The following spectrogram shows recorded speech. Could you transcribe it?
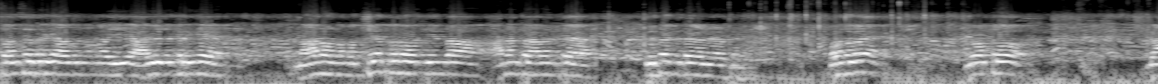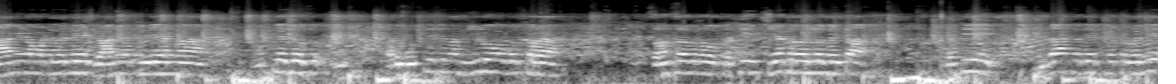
ಸಂಸದರಿಗೆ ಹಾಗೂ ನಮ್ಮ ಈ ಆಯೋಜಕರಿಗೆ ನಾನು ನಮ್ಮ ಕ್ಷೇತ್ರದ ವತಿಯಿಂದ ಅನಂತ ಅನಂತ ಕೃತಜ್ಞತೆಗಳನ್ನು ಹೇಳ್ತೇನೆ. ಬಂಧುಗಳೇ, ಇವತ್ತು ಗ್ರಾಮೀಣ ಮಟ್ಟದಲ್ಲಿ ಗ್ರಾಮೀಣ ಕ್ರೀಡೆಯನ್ನು ಉತ್ತೇಜಿಸ ಅದು ಉತ್ತೇಜನ ನೀಡುವಗೋಸ್ಕರ ಸಂಸದರು ಪ್ರತಿ ಕ್ಷೇತ್ರದಲ್ಲೂ ಸಹಿತ ಪ್ರತಿ ವಿಧಾನಸಭೆ ಕ್ಷೇತ್ರದಲ್ಲಿ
